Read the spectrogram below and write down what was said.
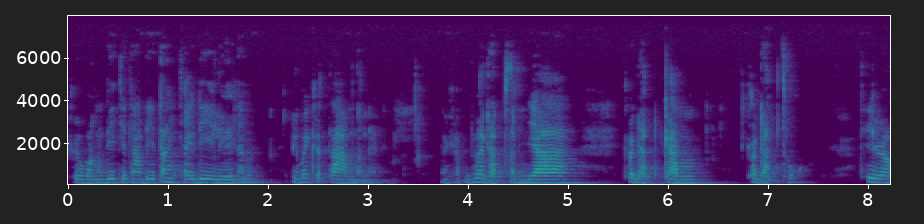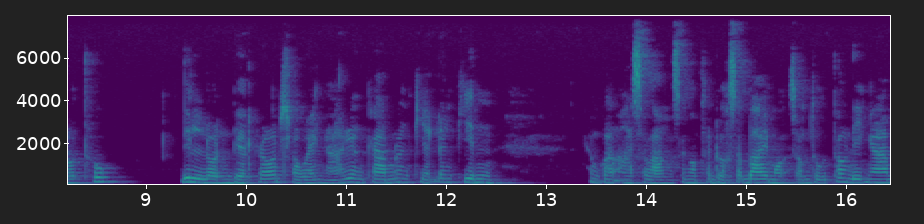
คือหวังดีเจตนาดีตั้งใจดีหรือนั้นหรือไม่ก็ตามนั่นแหละนะครับเมื่อดับสัญญา ก็ดับกรรม ก็ดับทุกข์ที่เราทุกข์ดิ้นรนเดือดร้อนแสวงหาเรื่องการเรื่องเกียรติเรื่องกินเรื่องความอาสว่างสงบสะดวกสบายเหมาะสมถูกต้องดีงาม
